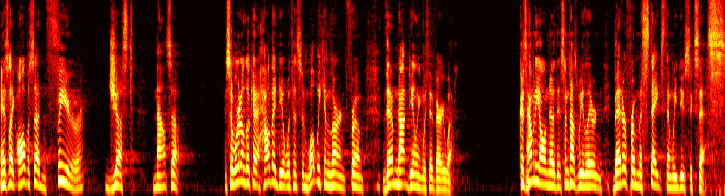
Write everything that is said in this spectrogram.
And it's like all of a sudden fear just mounts up. And so we're going to look at how they deal with this and what we can learn from them not dealing with it very well. Because how many y'all know that sometimes we learn better from mistakes than we do success?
